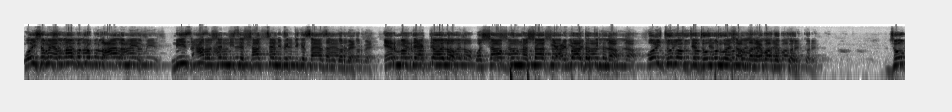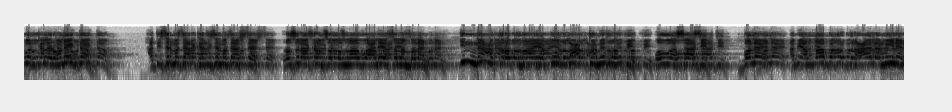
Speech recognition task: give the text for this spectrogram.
ওই সময় আল্লাহ পাক রব্বুল আলামিন নিজ আরশের নিচে সাত শ্রেণি ব্যক্তিকে ছায়া দান করবে। এর মধ্যে একটা হলো ও শাবুন নাশা ফি ইবাদাতিল্লাহ। ওই যুবক যে যৌবন বয়সে আল্লাহর ইবাদত করে। যৌবন কালের অনেক দাম। হাদিসের মধ্যে আরেক হাদিসের মধ্যে আসছে। রাসূল আকরাম সাল্লাল্লাহু আলাইহি ওয়াসাল্লাম বলেন, ইন্না আকরাবা মা ইয়াকুলুল আবদু মির রাব্বি ওয়া হুয়া সাজিদ। বলে, আমি আল্লাহ পাক রব্বুল আলামিনের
